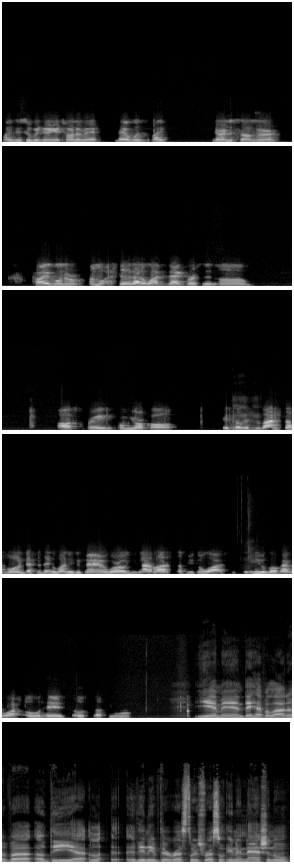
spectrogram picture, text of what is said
like the super junior tournament that was like during the summer. Probably gonna I'm I still gotta watch Zack versus um Ospreay from your call. It's a, it's a Mhm. lot of stuff on. That's the thing about New Japan World. You got a lot of stuff you can watch. You can even go back and watch old heads, old stuff you want. Yeah, man, they have a lot of uh, of the uh, if any of their wrestlers wrestle international,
